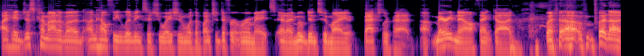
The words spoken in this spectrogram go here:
I had just come out of an unhealthy living situation with a bunch of different roommates, and I moved into my bachelor pad. Uh, married now, thank God, but uh, but uh,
